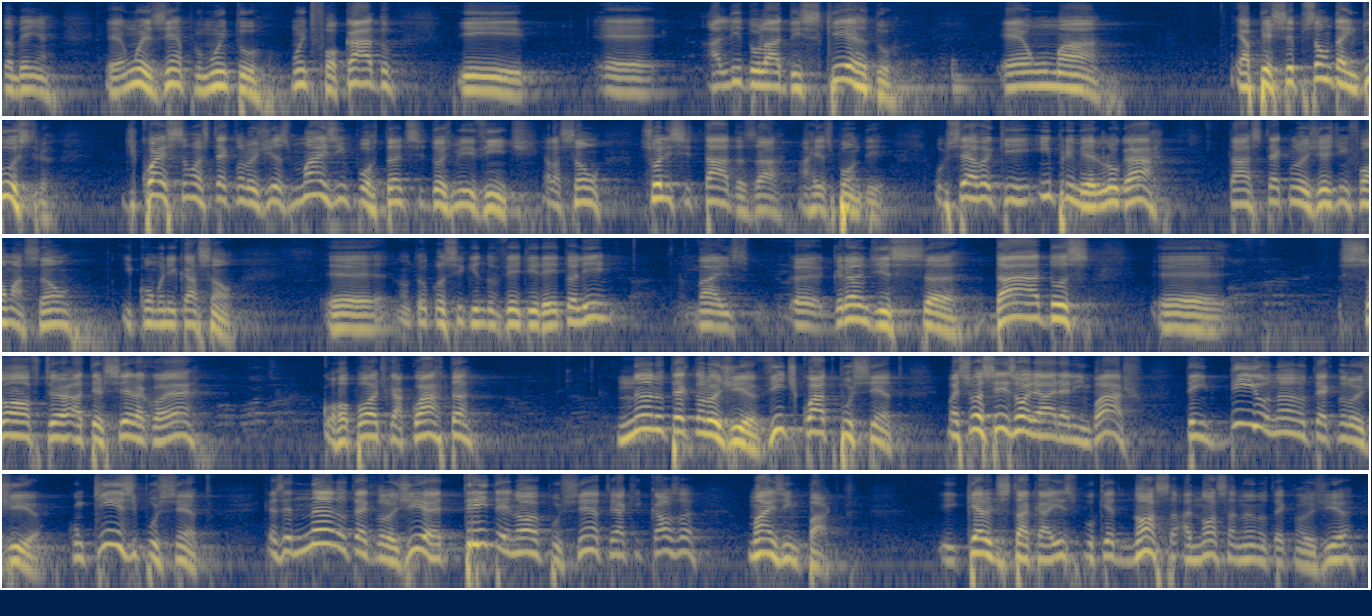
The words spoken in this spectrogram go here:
também é, um exemplo muito, muito focado. E é, ali do lado esquerdo é uma é a percepção da indústria de quais são as tecnologias mais importantes de 2020. Elas são solicitadas a, a responder. Observa que, em primeiro lugar, está as tecnologias de informação e comunicação. É, não estou conseguindo ver direito ali, mas é, grandes é, dados, é, software, a terceira qual é? Robótica, a quarta? Nanotecnologia, 24%. Mas se vocês olharem ali embaixo, tem bionanotecnologia, com 15%. Quer dizer, nanotecnologia é 39%, é a que causa mais impacto. E quero destacar isso porque nossa, a nossa nanotecnologia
